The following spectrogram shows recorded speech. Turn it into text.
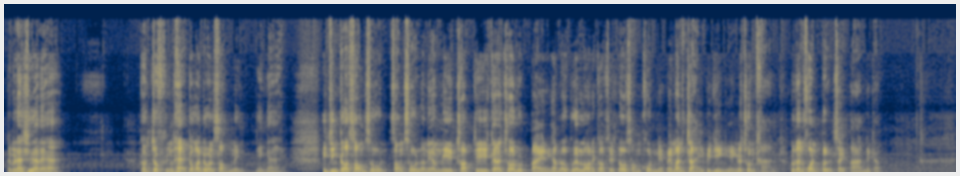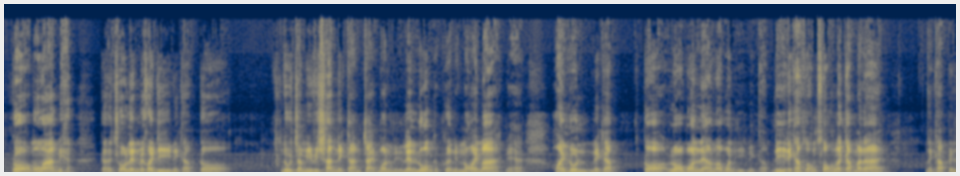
แต่ไม่น่าเชื่อนะฮะ ก่อนจบครึ่งแรกก็มาโดน2-1ง่ายๆ จริงๆก่อน2-0 2-0แล้วเนี่ยมีช็อตที่การาโชหลุดไปนะครับแล้วเพื่อนรอในกรอบเซตโร่สองคนเนี่ยไปมั่นใจไปยิงเองแล้วชนคานลูกนั้นควรเปิดใส่พานนะครับ ก็เมื่อวานเนี่ยการาโชเล่นไม่ค่อยดีนะครับ ก็ดูจะมีวิชั่นในการจ่ายบอลหรือเล่นร่วมกับเพื่อนเนี่ยน้อยมากนะฮะห้อยรุนนะครับ ก็รอบอลแล้วรอบอลอีกนะครับ ดีนะครับ2-2แล้วกลับมาได้นะครับเป็น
